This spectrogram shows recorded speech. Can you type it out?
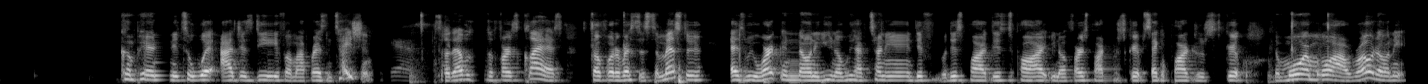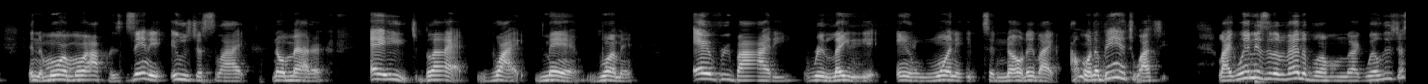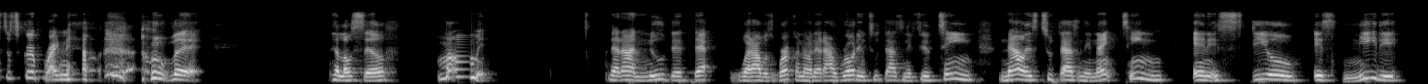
comparing it to what I just did for my presentation. Yes. So that was the first class. So for the rest of the semester, as we working on it, you know, we have turning in different this part, this part, you know, first part of the script, second part of the script. The more and more I wrote on it, and the more and more I presented, it was just like no matter age, black, white, man, woman, everybody related and wanted to know. They're like, I want to binge watch it. Like, when is it available? I'm like, well, it's just a script right now. but hello, self moment that I knew that that what I was working on that I wrote in 2015 now it's 2019 and it's still it's needed.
